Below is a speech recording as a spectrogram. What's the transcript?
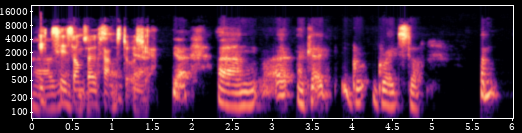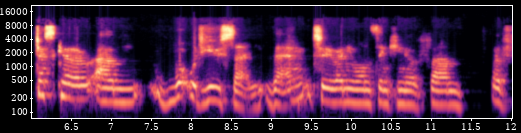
Uh, It is on both app stores. Yeah. Yeah. Um, uh, okay. Gr- great stuff. Um, Jessica, um, what would you say then to anyone thinking of um, of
